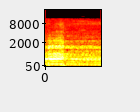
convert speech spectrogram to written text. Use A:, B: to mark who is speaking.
A: Ha ha ha.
